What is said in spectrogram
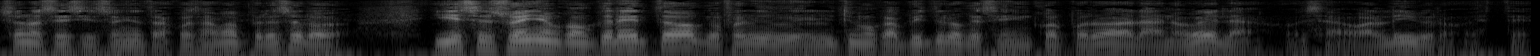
Yo no sé si soñé otras cosas más, pero eso lo... Y ese sueño en concreto, que fue el, último capítulo que se incorporó a la novela, o sea, o al libro, este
